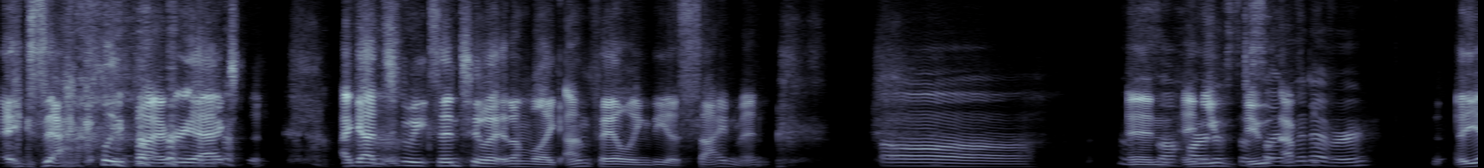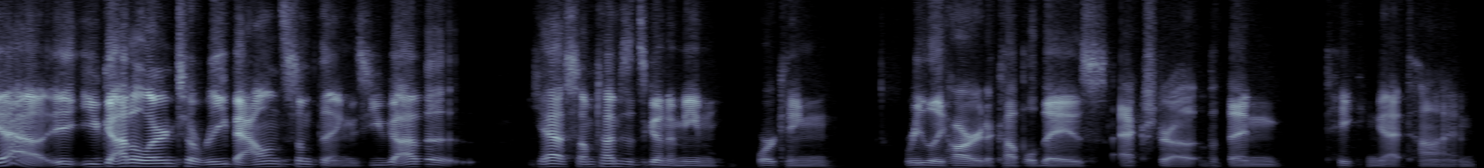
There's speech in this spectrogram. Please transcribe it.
exactly my reaction. I got two weeks into it and I'm like, I'm failing the assignment. oh, And- and you do assignment ever. Uh, yeah, you got to learn to rebalance some things. You got to, yeah, sometimes it's going to mean working really hard a couple days extra, but then taking that time.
